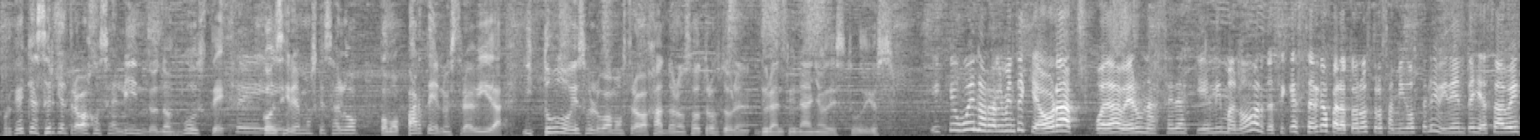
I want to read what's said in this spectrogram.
porque hay que hacer que el trabajo sea lindo, nos guste, consideremos que es algo como parte de nuestra vida y todo eso lo vamos trabajando nosotros durante un año de estudios. Y qué bueno realmente que ahora pueda haber una sede aquí en Lima Norte, así que cerca para todos nuestros amigos televidentes, ya saben,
